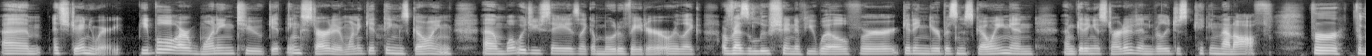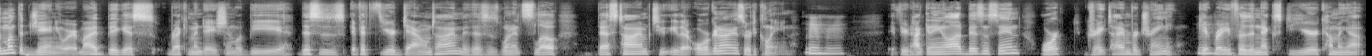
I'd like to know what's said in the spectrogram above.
Um it's January. People are wanting to get things started, want to get things going. Um what would you say is like a motivator or like a resolution if you will for getting your business going and um, getting it started and really just kicking that off? for for the month of January, my biggest recommendation would be this is if it's your downtime, if this is when it's slow, best time to either organize or to clean. Mhm. If you're not getting a lot of business in, or great time for training. Get ready for the next year coming up.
